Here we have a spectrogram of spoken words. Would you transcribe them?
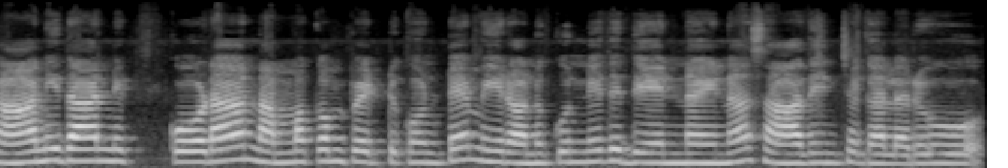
కానీ దాన్ని కూడా నమ్మకం పెట్టుకుంటే మీరు అనుకునేది దేన్నైనా సాధించగలరు.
